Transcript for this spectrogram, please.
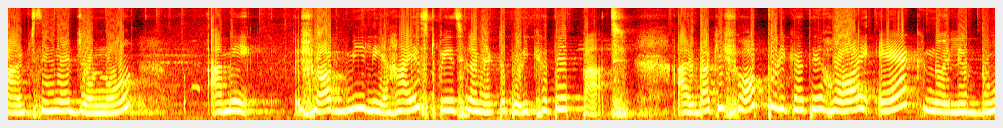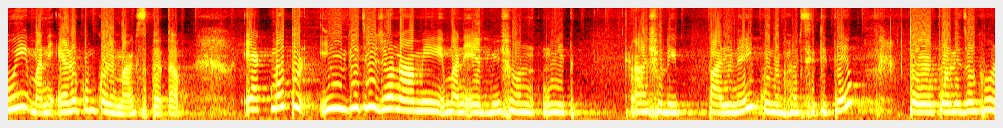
মার্কসিংয়ের জন্য আমি সব মিলিয়ে হাইয়েস্ট পেয়েছিলাম একটা পরীক্ষাতে পাঁচ। আর বাকি সব পরীক্ষাতে হয় এক, নইলে দুই মানে এরকম করে মার্কস পেতাম। একমাত্র ইংরেজির জন্য আমি মানে অ্যাডমিশন আসলে পারি নাই কোনো ভার্সিটিতে। তো পরে যখন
